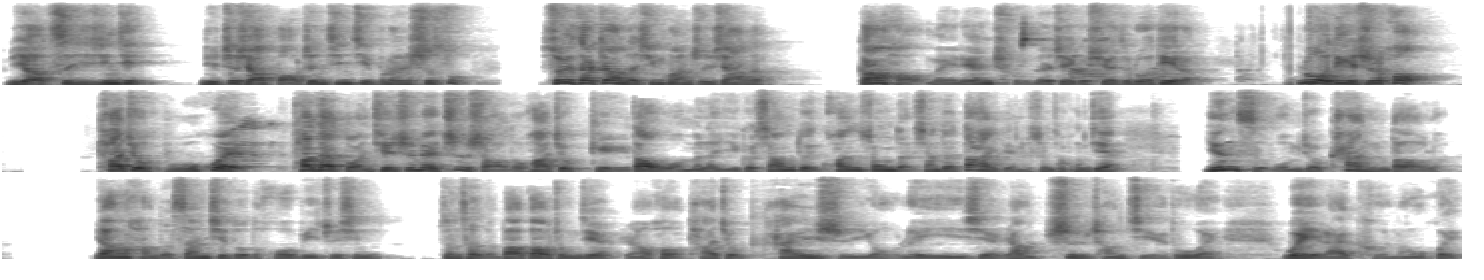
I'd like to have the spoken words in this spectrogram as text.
你要刺激经济。你至少要保证经济不能失速，所以在这样的情况之下呢，刚好美联储的这个靴子落地了，落地之后，它就不会，它在短期之内至少的话就给到我们了一个相对宽松的、相对大一点的政策空间，因此我们就看到了央行的三季度的货币执行政策的报告中间，然后它就开始有了一些让市场解读为未来可能会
